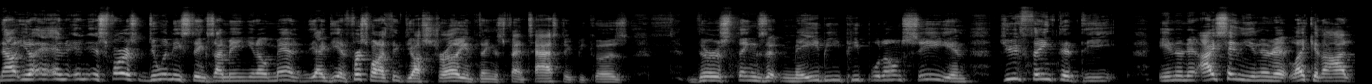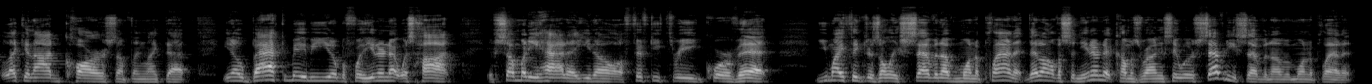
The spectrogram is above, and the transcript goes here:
now, you know, and, and as far as doing these things, I mean, you know, man, the idea, first of all, I think the Australian thing is fantastic because there's things that maybe people don't see. And do you think that the internet i say the internet like an odd like an odd car or something like that you know back maybe you know before the internet was hot if somebody had a you know a 53 Corvette, you might think there's only seven of them on the planet. Then all of a sudden the internet comes around and you say, well, there's 77 of them on the planet.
